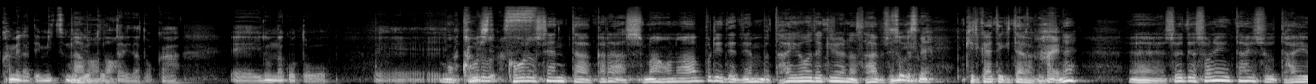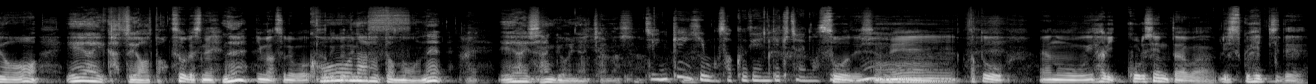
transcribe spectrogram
カメラで見積もりを取ったりだとか、えー、いろんなことをえー、もうコールコールセンターからスマホのアプリで全部対応できるようなサービスに切り替えていきたいわけですね。えー、それでそれに対する対応を AI 活用と。そうですね。ね。今それをこうなるともうね、はい、AI 産業になっちゃいます。人件費も削減できちゃいます、ね、そうですよね。あとあのやはりコールセンターはリスクヘッジで、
